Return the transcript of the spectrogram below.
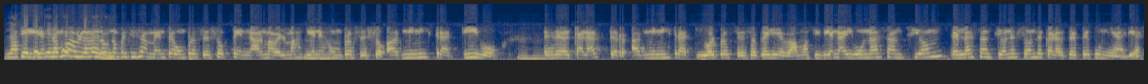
la gente tiene estamos hablando no precisamente de un proceso penal, Mabel, más bien es un proceso administrativo, es de carácter administrativo el proceso que llevamos, si bien hay una sanción, las sanciones son de carácter pecuniarias.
